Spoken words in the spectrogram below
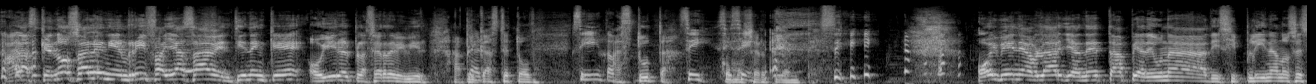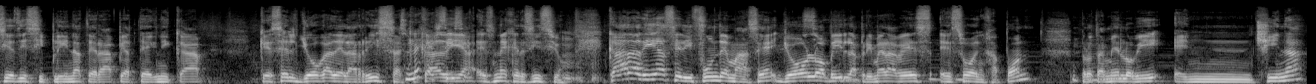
A las que no salen ni en rifa, ya saben, tienen que oír el placer de vivir. Aplicaste todo. Sí, doc. Astuta. Sí, sí, Como sí. serpiente. Sí. Hoy viene a hablar Janet Tapia de una disciplina, no sé si es disciplina, terapia, técnica, que es el yoga de la risa. Es que cada ejercicio. día es un ejercicio. Cada día se difunde más, ¿eh? Yo lo vi la primera vez eso en Japón, pero también lo vi en China,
